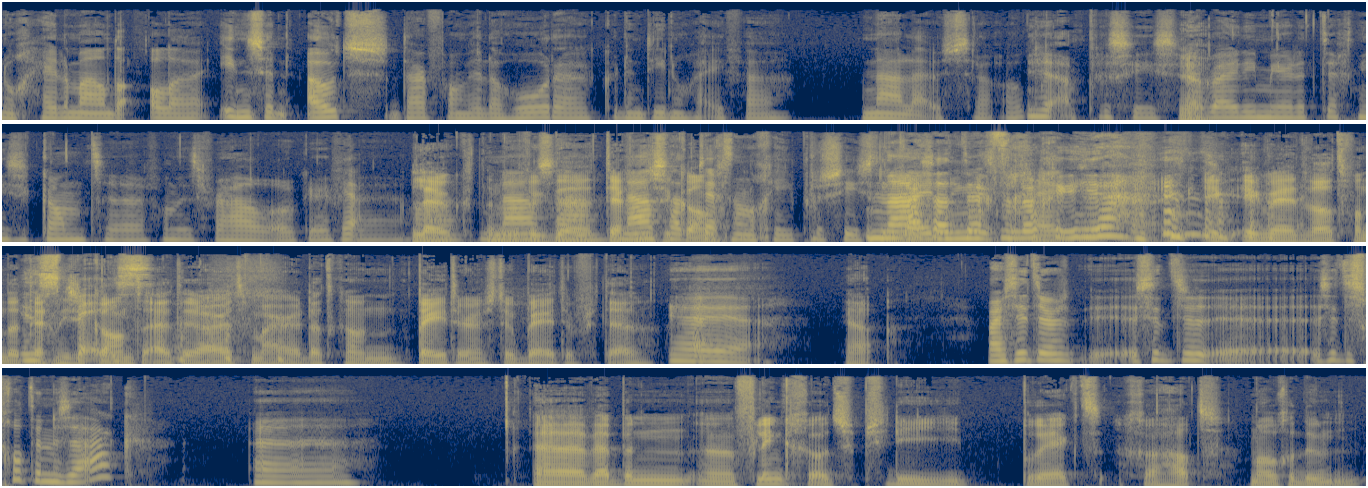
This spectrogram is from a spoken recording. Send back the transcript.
nog helemaal de alle ins en outs daarvan willen horen, kunnen die nog even naluisteren ook. Ja, precies. Ja. Waarbij die meer de technische kant eh, van dit verhaal ook even... Ja. eh, Leuk, dan hoef ik de technische kant- NASA-technologie, precies. NASA-technologie, vergeten. ja. ik, ik weet wat van de In technische space. kant uiteraard, maar dat kan Peter een stuk beter vertellen. Ja, ja. Ja. Maar zit er, zit, er, eh, zit er schot in de zaak? Eh, Eh, we hebben een flink groot subsidieproject gehad, mogen doen,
